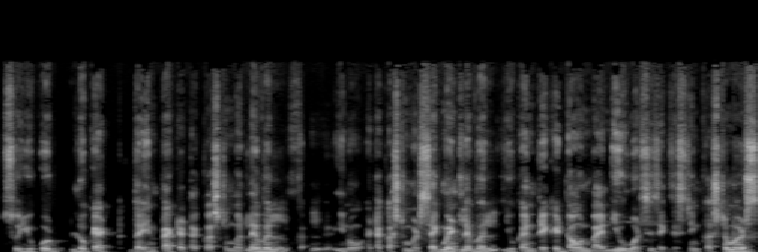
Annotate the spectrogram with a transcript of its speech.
So you could look at the impact at a customer level, you know, at a customer segment level. You can break it down by new versus existing customers.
